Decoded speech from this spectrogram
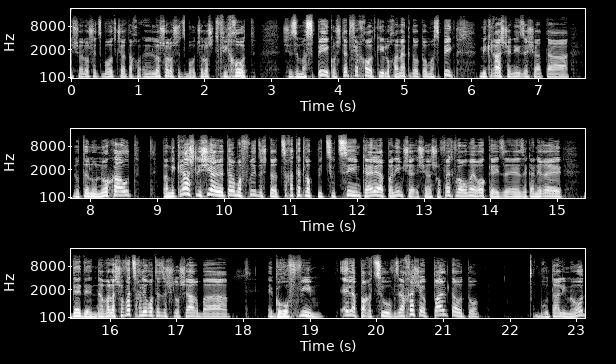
שלוש אצבעות כשאתה, לא שלוש אצבעות, שלוש טפיחות, שזה מספיק, או שתי טפיחות, כאילו חנקת אותו מספיק. מקרה השני זה שאתה נותן לו נוקאוט. והמקרה השלישי היותר מפחיד זה שאתה צריך לתת לו פיצוצים כאלה לפנים, ש- שהשופט כבר אומר, אוקיי, זה, זה כנראה dead end, אבל השופט צריך לראות איזה שלושה, ארבעה אגרופים אל הפרצוף, זה אחרי שהפלת אותו, ברוטלי מאוד.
